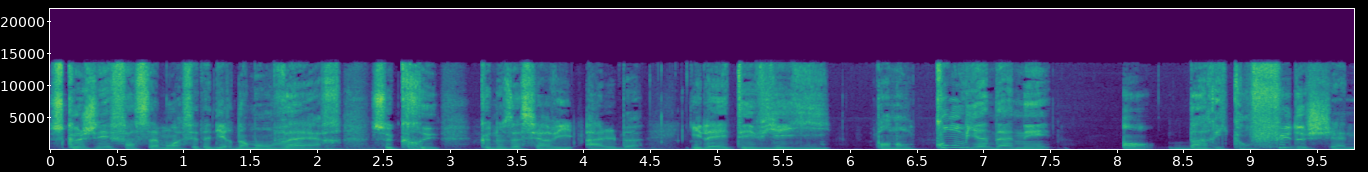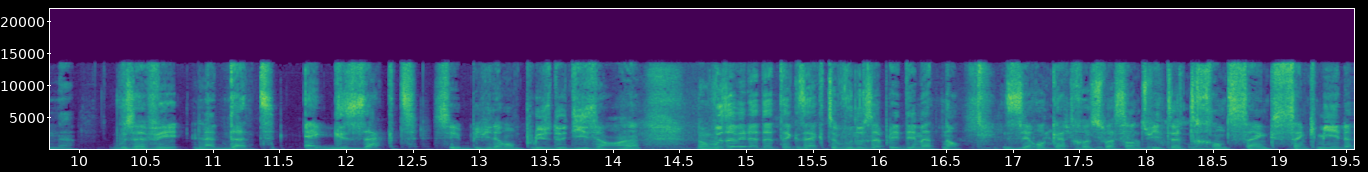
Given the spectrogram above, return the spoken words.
Ce que j'ai face à moi, c'est-à-dire dans mon verre, ce cru que nous a servi Albe, il a été vieilli pendant combien d'années? En barrique, en fût de chêne vous avez la date exacte. C'est évidemment plus de 10 ans. Hein. Donc vous avez la date exacte. Vous nous appelez dès maintenant 04 68 35 5000.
